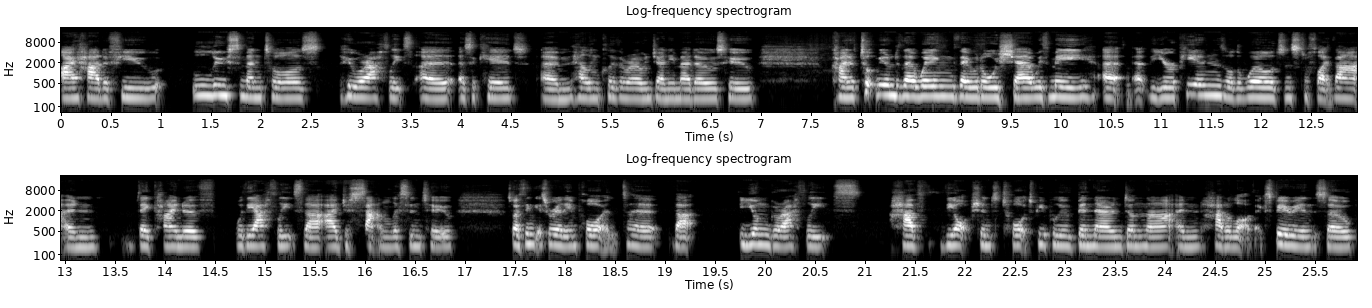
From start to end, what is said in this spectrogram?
I had a few loose mentors who were athletes uh, as a kid, um, Helen Clitheroe and Jenny Meadows, who kind of took me under their wing. They would always share with me at, at the Europeans or the Worlds and stuff like that. And they kind of were the athletes that I just sat and listened to. So I think it's really important to, that younger athletes have the option to talk to people who have been there and done that and had a lot of experience. So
